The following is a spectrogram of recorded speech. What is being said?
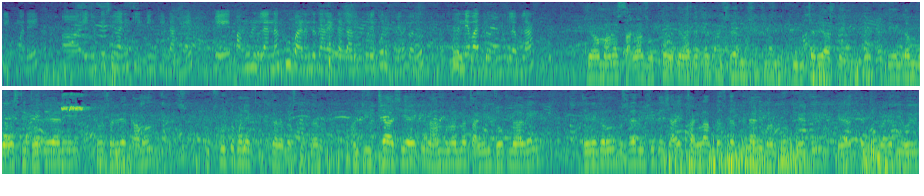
किटमध्ये एज्युकेशनल आणि स्लीपिंग किट आहे. हे पाहून मुलांना खूप आनंद झाला आहे. त्याचा आम्ही पुरेपूर उपयोग करू. धन्यवाद रोटरी क्लबला. जेव्हा माणूस चांगला झोपतो तेव्हा त्याची दुसऱ्या दिवशीची जी दिनचर्या असते ती एकदम व्यवस्थित होते आणि तो सगळे कामं उत्स्फूर्तपणे करत असतो तर आमची इच्छा अशी आहे की लहान मुलांना चांगली झोप मिळावी जेणेकरून दुसऱ्या दिवशी ते शाळेत चांगला अभ्यास करतील आणि भरपूर खेळतील खेळात त्यांची प्रगती होईल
